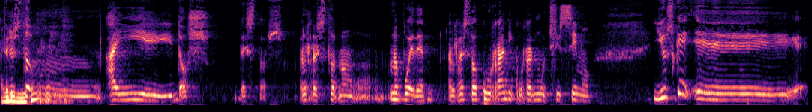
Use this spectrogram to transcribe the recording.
Pero esto, mm, hay dos de estos. El resto no, no pueden. El resto curran y curran muchísimo. Yo es que eh,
